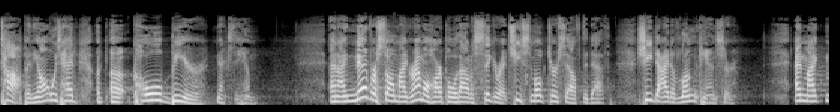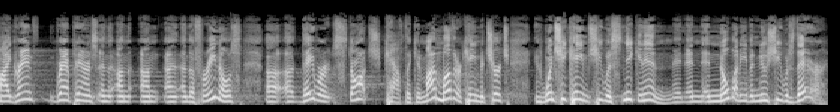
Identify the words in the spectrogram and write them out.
top, and he always had a, a cold beer next to him. And I never saw my grandma Harpo without a cigarette. She smoked herself to death. She died of lung cancer. And my, my grand, grandparents and, the Farinos, uh, uh, they were staunch Catholic. And my mother came to church. When she came, she was sneaking in, and, and, and nobody even knew she was there.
